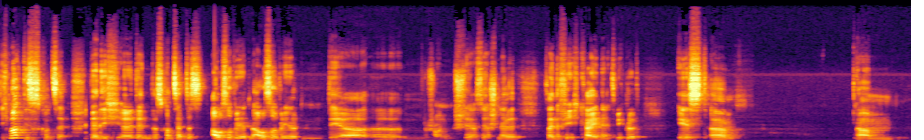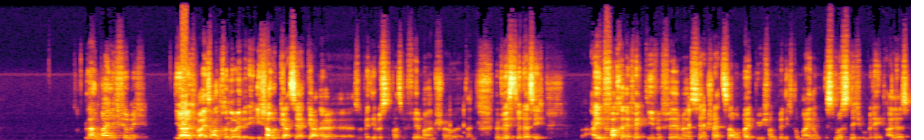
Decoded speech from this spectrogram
Ich mag dieses Konzept, denn, ich, äh, denn das Konzept des Auserwählten, Auserwählten, der äh, schon sehr, sehr schnell seine Fähigkeiten entwickelt, ist ähm, ähm, langweilig für mich. Ja, ich weiß, andere Leute, ich, ich schaue sehr gerne, äh, also wenn ihr wisst, was ich Filme anschaue, dann, dann wisst ihr, dass ich einfache, effektive Filme sehr schätze, aber bei Büchern bin ich der Meinung, es muss nicht unbedingt alles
